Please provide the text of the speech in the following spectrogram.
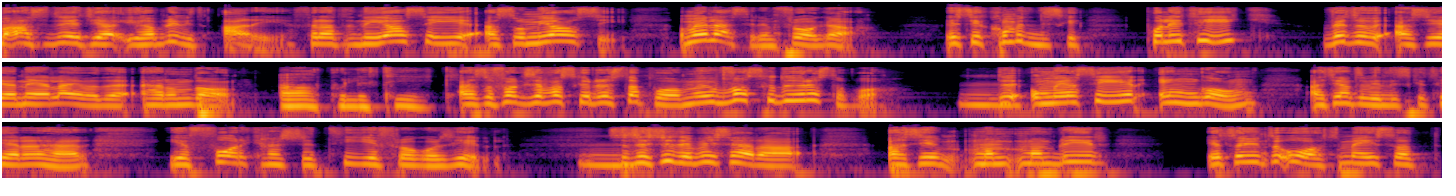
Men alltså du vet jag, jag har blivit arg. För att när jag säger, alltså om jag, om jag läser en fråga, jag säger, kommer inte diskutera politik. Vet du, alltså jag, när jag lajvade häromdagen. Ja, politik. Alltså folk säger vad ska du rösta på? Men vad ska du rösta på? Mm. Du, om jag säger en gång att jag inte vill diskutera det här, jag får kanske tio frågor till. Mm. Så till slut jag blir så här, alltså man, man blir, jag tar ju inte åt mig så att,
